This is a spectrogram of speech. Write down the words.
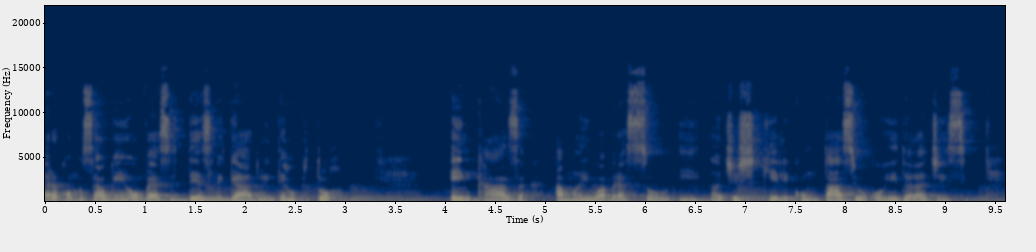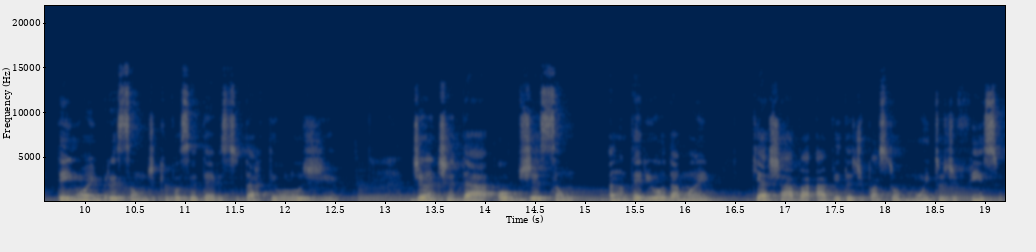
Era como se alguém houvesse desligado o interruptor. Em casa, a mãe o abraçou e, antes que ele contasse o ocorrido, ela disse: Tenho a impressão de que você deve estudar teologia. Diante da objeção anterior da mãe, que achava a vida de pastor muito difícil,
